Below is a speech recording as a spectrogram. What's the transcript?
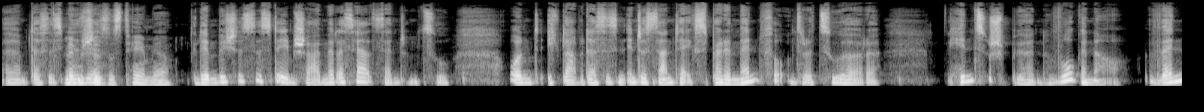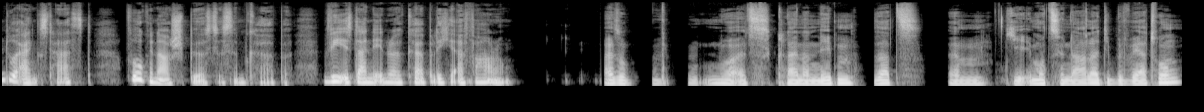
Ähm, das ist limbisches System, ja. Limbisches System schreiben wir das Herzzentrum zu. Und ich glaube, das ist ein interessantes Experiment für unsere Zuhörer, hinzuspüren, wo genau, wenn du Angst hast, wo genau spürst du es im Körper? Wie ist deine innere körperliche Erfahrung? Also nur als kleiner Nebensatz, ähm, je emotionaler die Bewertung,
